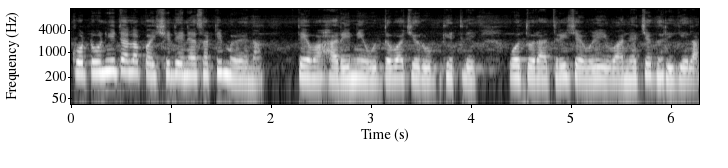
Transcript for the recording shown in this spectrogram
कोठूनही त्याला पैसे देण्यासाठी मिळेना. तेव्हा हरीने उद्धवाचे रूप घेतले व तो रात्रीच्या वेळी वाण्याच्या घरी गेला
